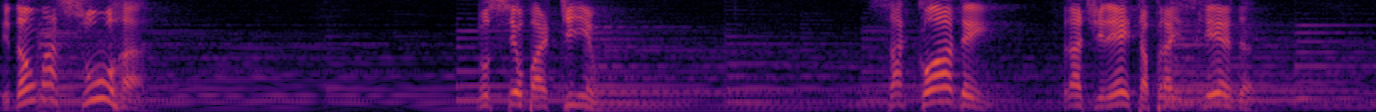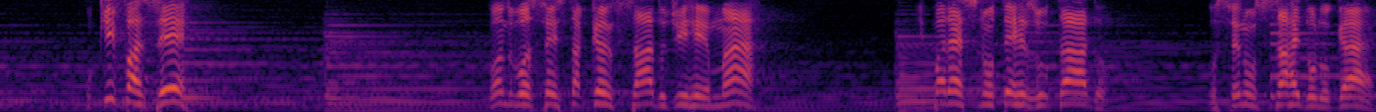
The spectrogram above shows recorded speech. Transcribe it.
e dão uma surra no seu barquinho, sacodem para a direita, para a esquerda, o que fazer? Quando você está cansado de remar e parece não ter resultado, você não sai do lugar.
